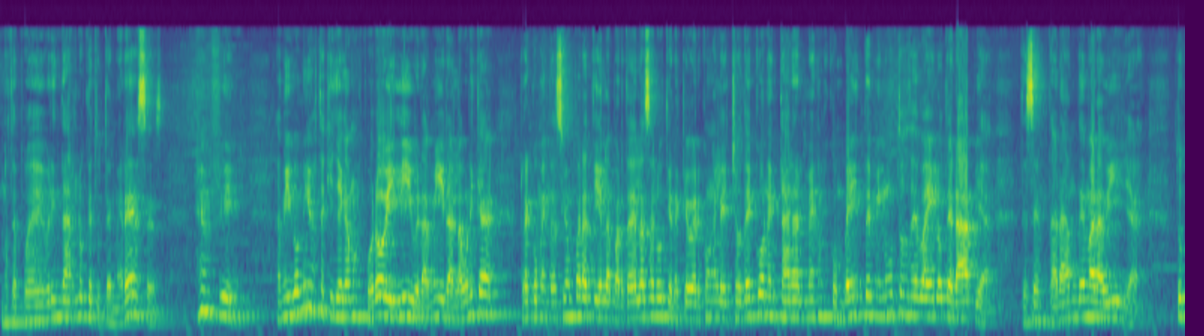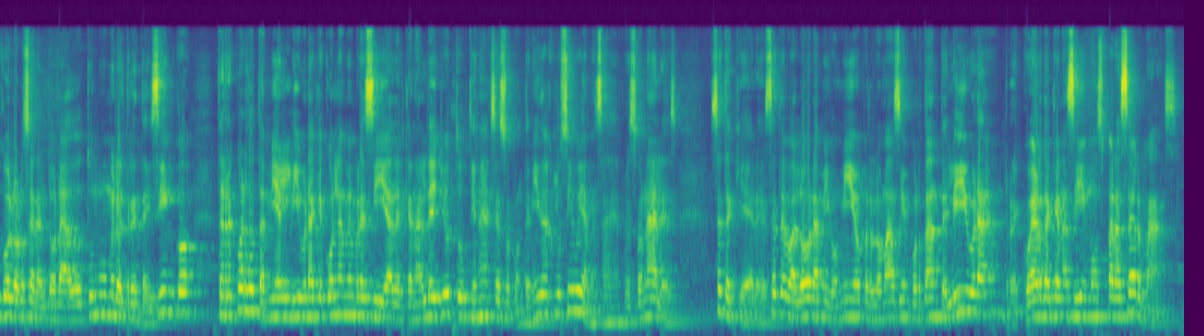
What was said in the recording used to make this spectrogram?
no te puede brindar lo que tú te mereces. En fin, amigo mío, hasta aquí llegamos por hoy, Libra. Mira, la única recomendación para ti en la parte de la salud tiene que ver con el hecho de conectar al menos con 20 minutos de bailoterapia. Te sentarán de maravilla. Tu color será el dorado, tu número el 35. Te recuerdo también, Libra, que con la membresía del canal de YouTube tienes acceso a contenido exclusivo y a mensajes personales. Se te quiere, se te valora, amigo mío, pero lo más importante, Libra, recuerda que nacimos para ser más.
